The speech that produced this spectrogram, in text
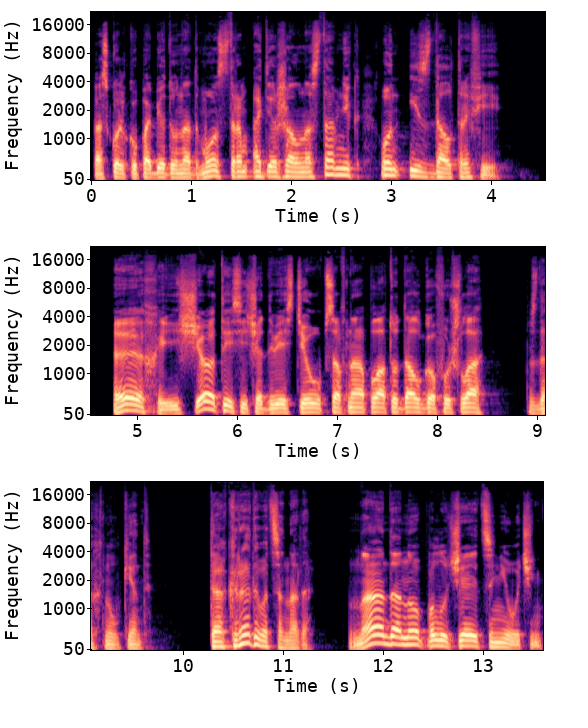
Поскольку победу над монстром одержал наставник, он издал трофей. «Эх, еще 1200 упсов на оплату долгов ушла», – вздохнул Кент. «Так радоваться надо». «Надо, но получается не очень.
